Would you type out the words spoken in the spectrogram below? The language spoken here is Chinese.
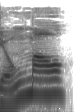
熊猫。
